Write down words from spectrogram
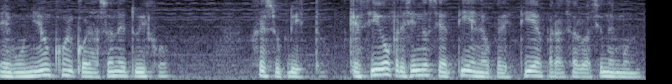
en unión con el corazón de tu Hijo, Jesucristo, que siga ofreciéndose a ti en la Eucaristía para la salvación del mundo.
